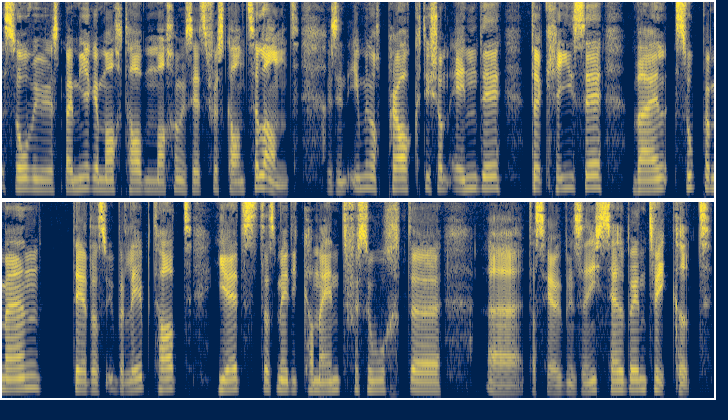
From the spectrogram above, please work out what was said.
so wie wir es bei mir gemacht haben, machen wir es jetzt fürs ganze Land. Wir sind immer noch praktisch am Ende der Krise, weil Superman der das überlebt hat, jetzt das Medikament versucht, äh, äh, das er übrigens nicht selber entwickelt.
